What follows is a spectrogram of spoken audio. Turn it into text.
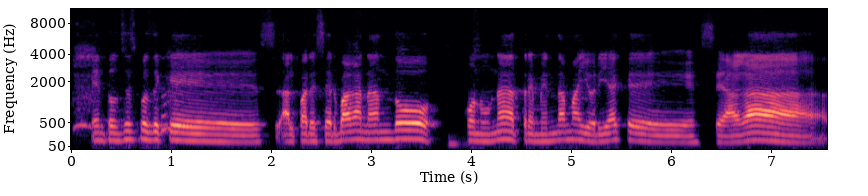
Entonces, pues de que al parecer va ganando con una tremenda mayoría que se haga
